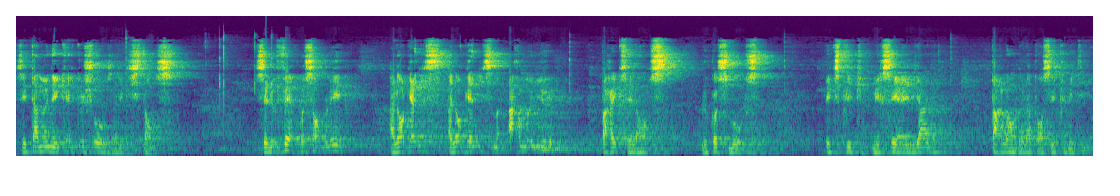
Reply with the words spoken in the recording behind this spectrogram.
c'est amener quelque chose à l'existence. C'est le faire ressembler à l'organisme, harmonieux par excellence, le cosmos, explique Mircea Eliade, parlant de la pensée primitive.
